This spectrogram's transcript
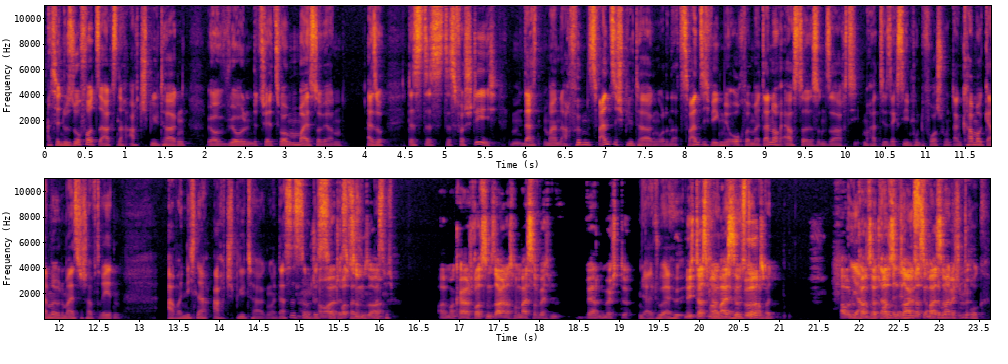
als wenn du sofort sagst, nach acht Spieltagen, ja, wir wollen jetzt, jetzt wollen wir Meister werden. Also, das, das, das verstehe ich. Dass man nach 25 Spieltagen oder nach 20 wegen mir auch, wenn man dann noch Erster ist und sagt, man hat hier 6, 7 Punkte Vorsprung, dann kann man gerne mal über die Meisterschaft reden. Aber nicht nach acht Spieltagen. Und das ist so ein Ja, kann man bisschen das, was, was mich. Aber man kann ja trotzdem sagen, dass man Meister werden- möchte. Ja, du erhö Nicht, dass man Meister erhöhst wird, aber, Aber du ja, kannst ja aber dann trotzdem sagen, dass erhöhst Meister werden Druck.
